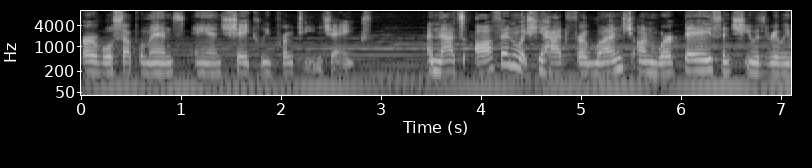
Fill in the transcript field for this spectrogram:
herbal supplements and shakely protein shakes. And that's often what she had for lunch on work days since she was really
